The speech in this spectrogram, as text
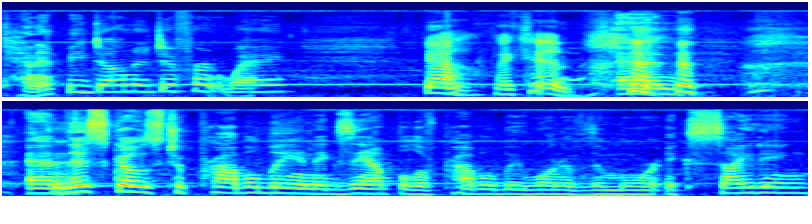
Can it be done a different way? Yeah, they can. and and this goes to probably an example of probably one of the more exciting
